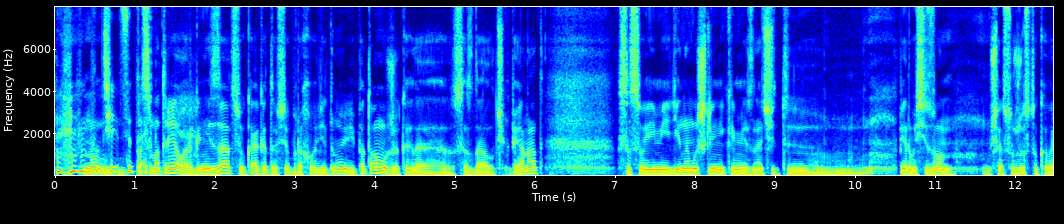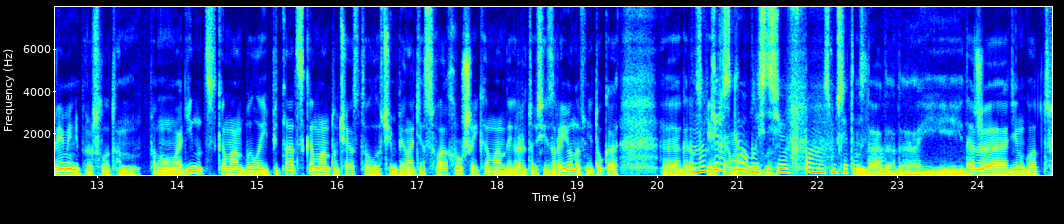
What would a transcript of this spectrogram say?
Ну, Получается посмотрел так. организацию, как это все проходит. Ну и потом уже, когда создал чемпионат со своими единомышленниками, значит, э, первый сезон сейчас уже столько времени прошло, там, по-моему, 11 команд было, и 15 команд участвовало в чемпионате с Вахрушей команды играли, то есть из районов, не только э, городские Ну, Кировской команды области, были. в полном смысле этого слова. Да, да, да. И, и даже один год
